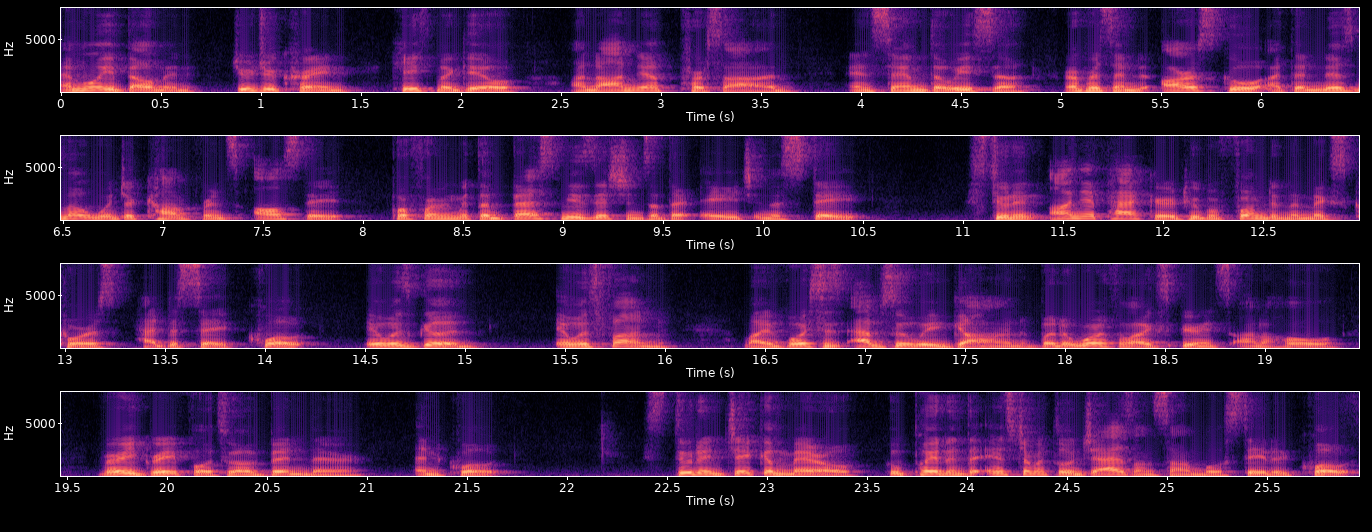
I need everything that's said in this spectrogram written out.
Emily Bellman, Juju Crane, Keith McGill, Ananya Prasad, and Sam Delisa represented our school at the NYSSMA Winter Conference All-State, performing with the best musicians of their age in the state. Student Anya Packard, who performed in the mixed chorus, had to say, quote, It was good. It was fun. My voice is absolutely gone, but a worthwhile experience on a whole. Very grateful to have been there, end quote. Student Jacob Merrill, who played in the instrumental jazz ensemble, stated, quote,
